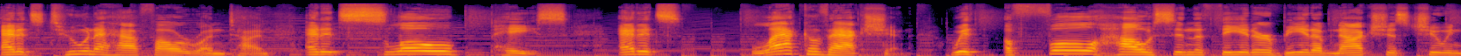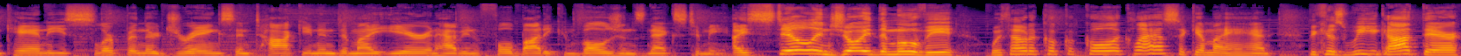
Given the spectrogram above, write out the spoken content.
at its two and a half hour runtime, at its slow pace, at its lack of action, with a full house in the theater being obnoxious, chewing candies, slurping their drinks, and talking into my ear and having full body convulsions next to me. I still enjoyed the movie without a Coca-Cola Classic in my hand because we got there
